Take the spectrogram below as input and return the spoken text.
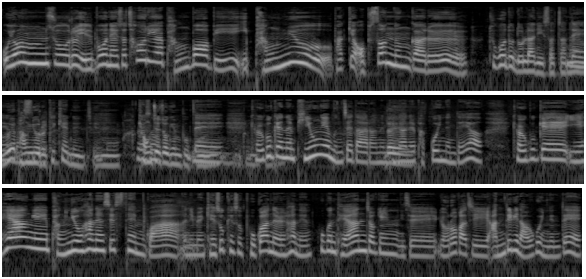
오염수를 일본에서 처리할 방법이 이 방류밖에 없었는가를 두고도 논란이 있었잖아요. 네, 왜 방류를 맞습니다. 택했는지, 뭐 경제적인 부분. 네, 결국에는 비용의 문제다라는 네. 비난을 받고 있는데요. 결국에 이 해양에 방류하는 시스템과 네. 아니면 계속해서 보관을 하는 혹은 대안적인 이제 여러 가지 안들이 나오고 있는데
